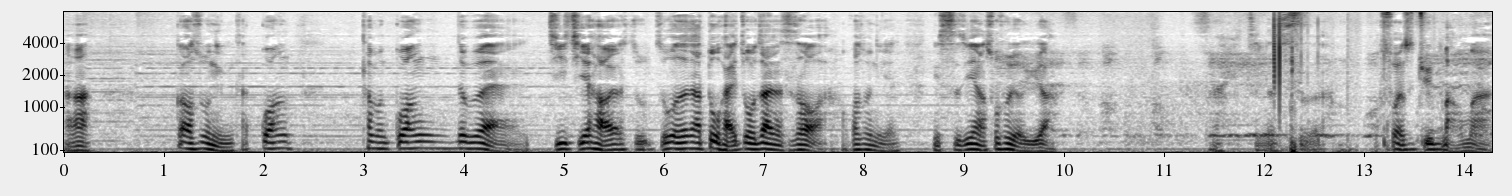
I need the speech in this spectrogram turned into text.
啊？告诉你，他光，他们光对不对？集结好，如如果在那渡海作战的时候啊，我告诉你，你时间啊，绰绰有余啊。哎，真的是，我说的是军盲嘛，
